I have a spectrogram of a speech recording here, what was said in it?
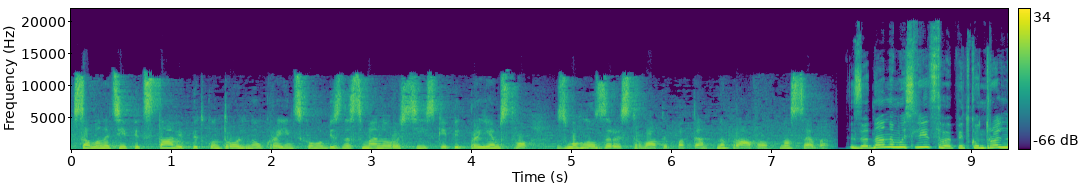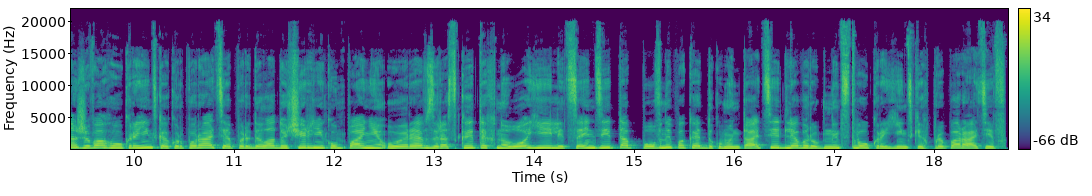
Саме на цій підставі підконтрольне українському бізнесмену російське підприємство змогло зареєструвати патентне право на себе. За даними слідства, підконтрольна живаго українська корпорація передала дочірній компанії УРФ зразки технології, ліцензії та повний пакет документації для виробництва українських препаратів.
